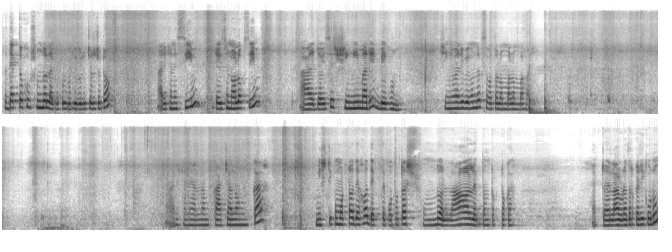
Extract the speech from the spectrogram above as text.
তো দেখতে খুব সুন্দর লাগে ফুলকপিগুলি, ছোট ছোট। আর এখানে সিম, এটা হচ্ছে নলক সিম। আর এটা হচ্ছে শিঙিমারির বেগুন। শিঙিমারির বেগুন দেখছ? কত লম্বা লম্বা হয়। আর এখানে আনলাম কাঁচা লঙ্কা। মিষ্টি কুমড়টাও দেখো, দেখতে কতটা সুন্দর, লাল একদম টকটকা। একটা লাউড়া তরকারি করুন।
